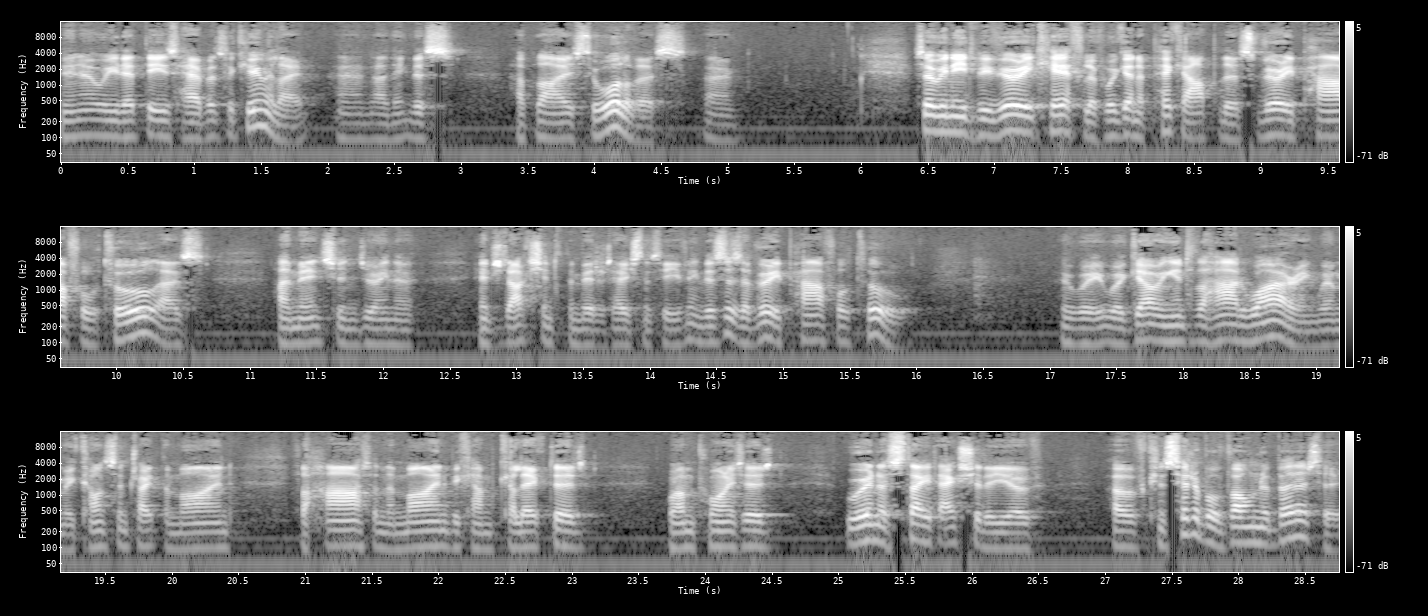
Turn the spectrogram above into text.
You know, we let these habits accumulate. And I think this applies to all of us. Um, so we need to be very careful if we're going to pick up this very powerful tool, as I mentioned during the introduction to the meditation this evening. This is a very powerful tool. We're going into the hard wiring when we concentrate the mind, the heart and the mind become collected, one pointed. We're in a state actually of, of considerable vulnerability.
